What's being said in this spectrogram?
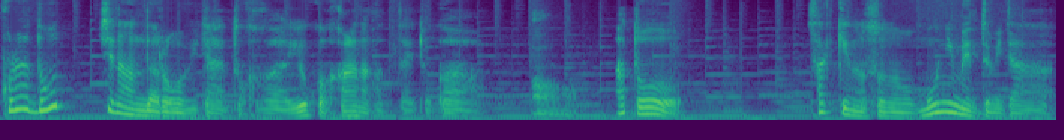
これはどっちなんだろうみたいなとかがよくわからなかったりとかあとさっきのそのモニュメントみたいな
